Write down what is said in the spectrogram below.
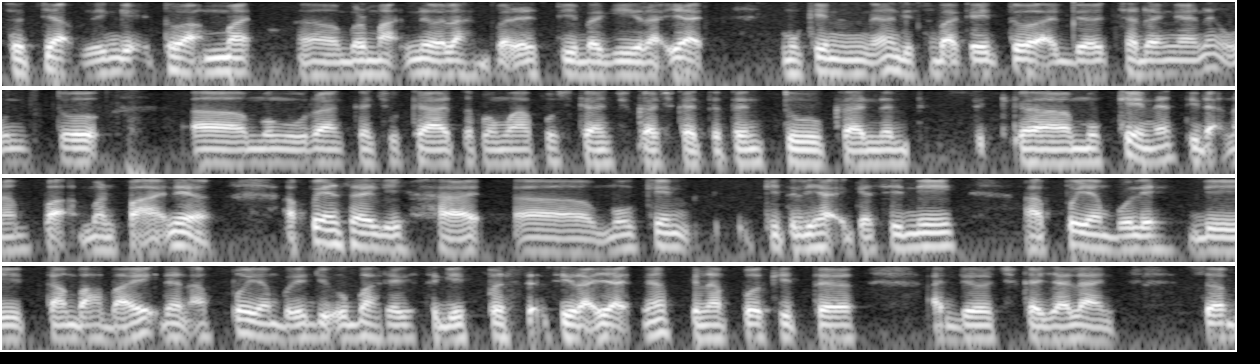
setiap ringgit itu amat uh, bermakna lah berarti bagi rakyat. Mungkin uh, disebabkan itu ada cadangan uh, untuk uh, mengurangkan cukai ataupun menghapuskan cukai-cukai tertentu kerana uh, mungkin uh, tidak nampak manfaatnya. Apa yang saya lihat, uh, mungkin kita lihat kat sini apa yang boleh ditambah baik dan apa yang boleh diubah dari segi persepsi rakyat. Ya. Kenapa kita ada cukai jalan. So,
